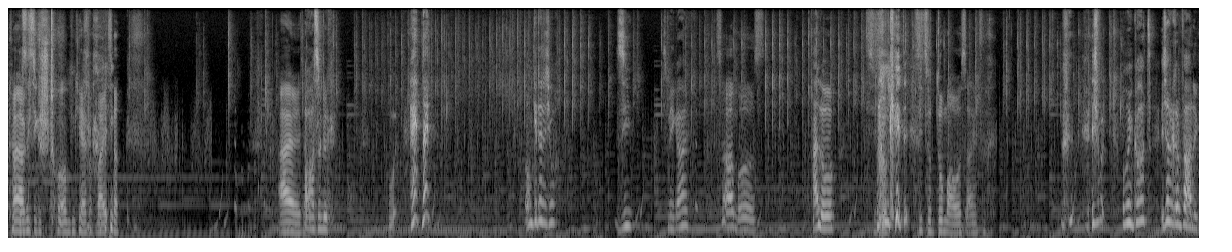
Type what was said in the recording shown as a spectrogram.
Keine sind sie gestorben. Geh einfach weiter. Alter. Oh, zum Glück. Hä? Nein! Warum geht er nicht hoch? Sie. Ist mir egal. Samus. Hallo. Sieht Warum so, geht Sieht so dumm aus einfach. ich. Oh mein Gott. Ich hatte gerade Panik.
